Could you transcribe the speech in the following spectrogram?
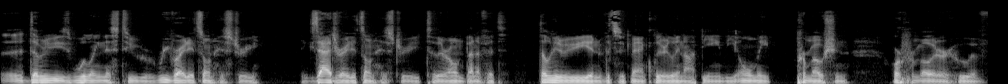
uh, WWE's willingness to rewrite its own history, exaggerate its own history to their own benefit. WWE and Vince McMahon clearly not being the only promotion or promoter who have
